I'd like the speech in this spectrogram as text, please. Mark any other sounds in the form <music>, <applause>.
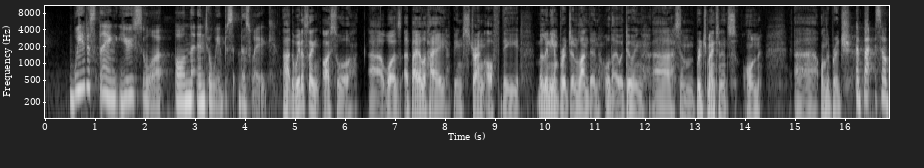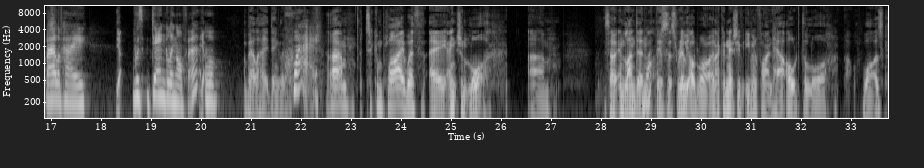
weirdest thing you saw on the interwebs this week? Uh, the weirdest thing I saw uh, was a bale of hay being strung off the Millennium Bridge in London while they were doing uh, some bridge maintenance on uh, on the bridge. A ba- so a bale of hay Yeah, was dangling off it, Yep. or a bale of hay dangling. why? Um, to comply with a ancient law. Um, so in London, What? there's this really old law, and I couldn't actually even find how old the law was,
